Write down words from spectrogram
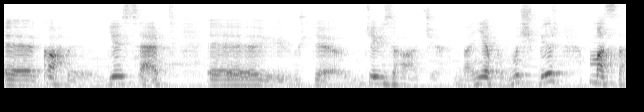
e, kahverengi, sert, e, işte ceviz ağacından yapılmış bir masa.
